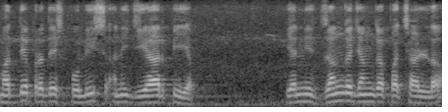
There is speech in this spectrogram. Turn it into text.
मध्य प्रदेश पोलीस आणि जी आर पी एफ यांनी जंग जंग पछाडलं.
